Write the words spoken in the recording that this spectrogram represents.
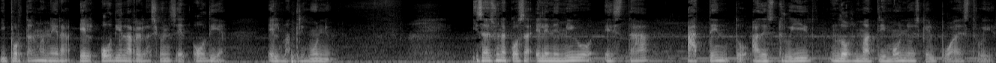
Y por tal manera, Él odia las relaciones, Él odia el matrimonio. Y sabes una cosa, el enemigo está atento a destruir los matrimonios que Él pueda destruir.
